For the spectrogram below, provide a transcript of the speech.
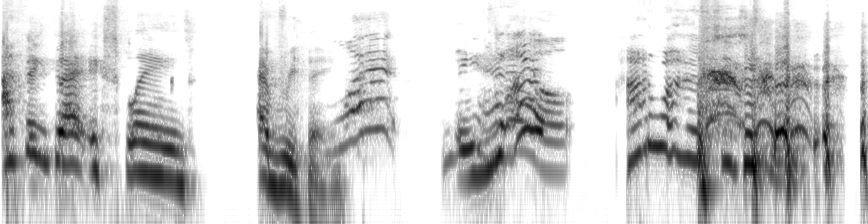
I think that explains everything. What the What? hell? How do I have CTE?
